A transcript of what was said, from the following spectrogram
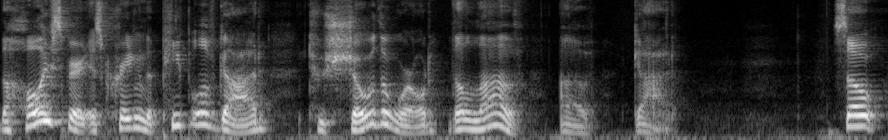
The Holy Spirit is creating the people of God to show the world the love of God. So,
